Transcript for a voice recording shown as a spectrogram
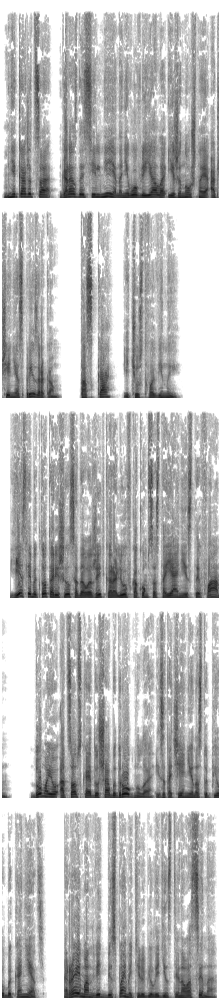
Мне кажется, гораздо сильнее на него влияло еженошное общение с призраком, тоска и чувство вины. Если бы кто-то решился доложить королю, в каком состоянии Стефан, думаю, отцовская душа бы дрогнула, и заточению наступил бы конец. Реймон ведь без памяти любил единственного сына.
